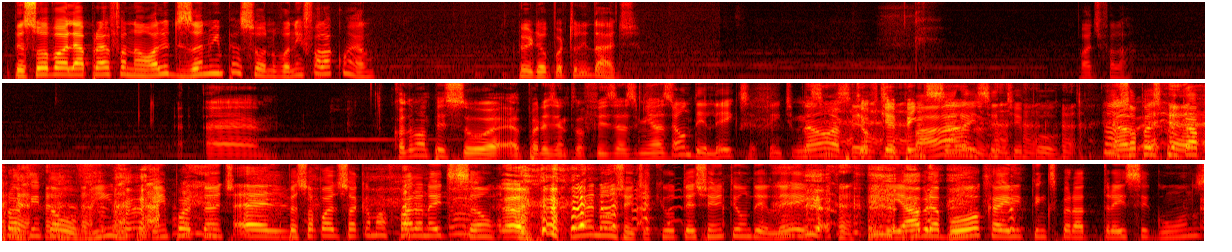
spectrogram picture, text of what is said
A pessoa vai olhar para ela e falar: "Não, olha o desânimo em pessoa, não vou nem falar com ela". Perdeu a oportunidade. Pode falar. É, quando uma pessoa, é, por exemplo, eu fiz as minhas. É um delay que você tem? Tipo Não, assim, é porque eu fiquei pensando. você, tipo... Não, Não, só para é- explicar para quem tá ouvindo, porque é importante. A pessoa pode achar que é uma falha na edição. Não é não, gente. Aqui o Teixeira tem um delay, ele abre a boca, aí ele tem que esperar 3 segundos.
